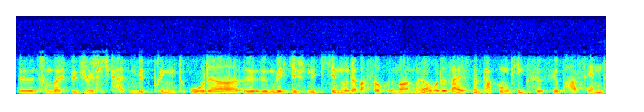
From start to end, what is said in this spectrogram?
äh, zum Beispiel Süßigkeiten mitbringt oder äh, irgendwelche Schnittchen oder was auch immer. Ne? Oder sei es eine Packung Kekse für ein paar Cent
